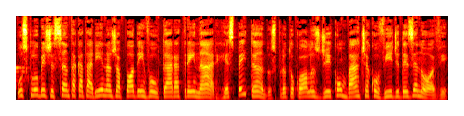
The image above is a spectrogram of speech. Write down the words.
Os clubes de Santa Catarina já podem voltar a treinar, respeitando os protocolos de combate à Covid-19.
